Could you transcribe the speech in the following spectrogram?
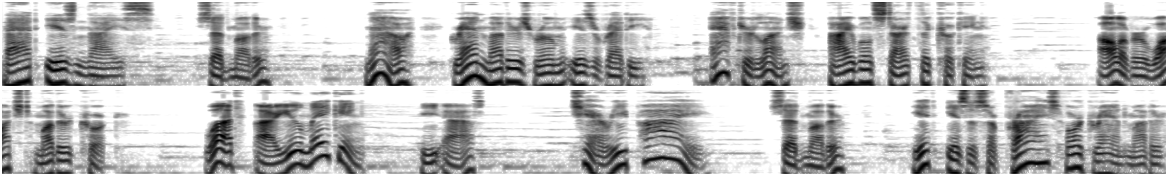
That is nice, said Mother. Now, Grandmother's room is ready. After lunch, I will start the cooking. Oliver watched Mother cook. What are you making? he asked. Cherry pie, said Mother. It is a surprise for Grandmother.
